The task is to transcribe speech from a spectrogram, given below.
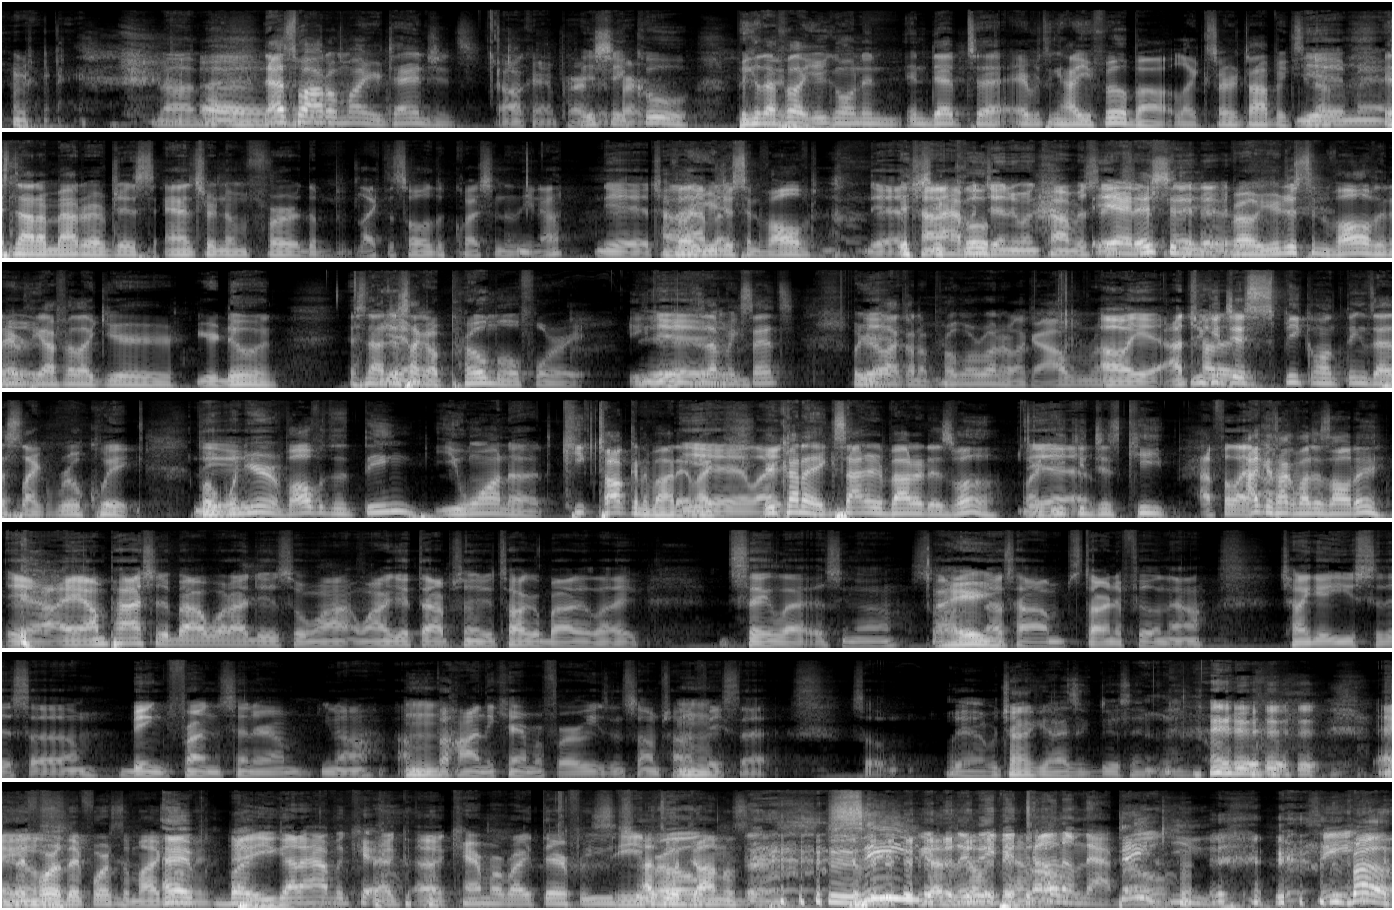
nah, man. Oh, That's why I don't mind your tangents. okay, perfect. This shit perfect. cool because I feel like you're going in, in depth to everything how you feel about like certain topics. You Yeah, know? man. It's not a matter of just answering them for the like the soul of the question. You know, Yeah, I feel to like have you're a, just involved. yeah, this trying to have cool. a genuine conversation. Yeah, this shit, bro. You're just involved in Yeah. everything. I feel like you're you're doing. It's not Yeah, just like man. a promo for it. Yeah. does that make sense? Where you're Yeah. like on a promo run or like an album run. Oh yeah, I you can to, just speak on things that's like real quick. But when you're involved with the thing, you want to keep talking about it. Like, Yeah, you're kind of excited about it as well. Like you can just keep. I feel like I can talk about this all day. yeah, I, I'm passionate about what I do. So when I, when I get the opportunity to talk about it, like say less, you know. So I hear you. That's how I'm starting to feel now. Trying to get used to this um, being front and center. I'm you know I'm Mm. behind the camera for a reason, so I'm trying to face that. So Yeah, we're trying to get Isaac to do the same thing. hey, They um, forced, they forced the mic Hey, on me. but hey, you gotta have a, ca- a, a camera right there for you. See, too. That's bro. what John was saying. See? You guys Literally been camera. telling him that, bro. Thank you, See, bro.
